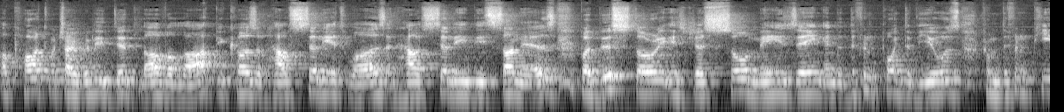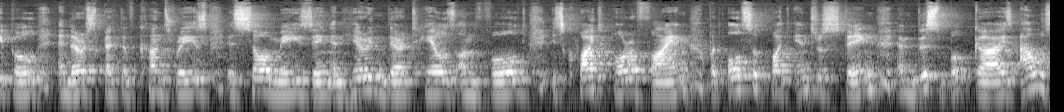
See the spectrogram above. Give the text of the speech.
a part which I really did love a lot because of how silly it was and how silly the son is. But this story is just so amazing and the different point of views from different people and their respective countries is so amazing and hearing their tales unfold is quite horrifying but also quite interesting. And this book guys I was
